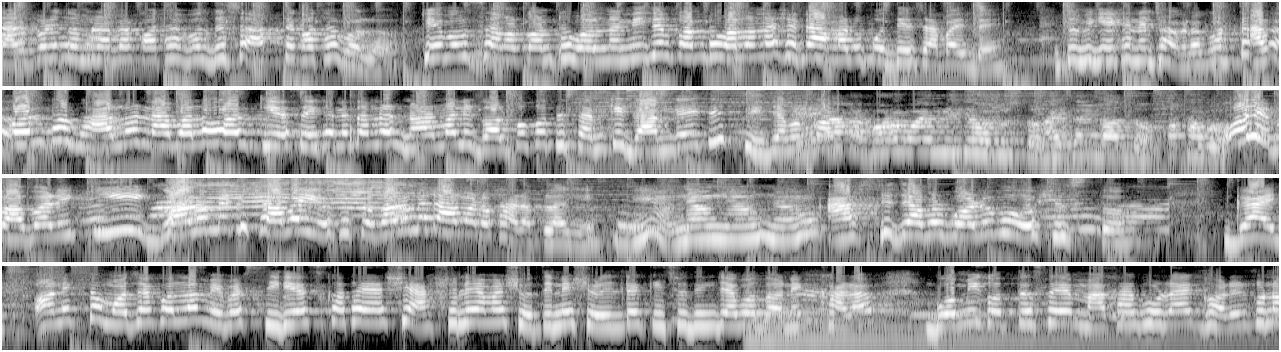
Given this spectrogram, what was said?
তারপরে তোমরা আবার কথা বলতেছো আস্তে কথা বলো। কে বলছে আমার কণ্ঠ ভালো না? নিজের কণ্ঠ ভালো না সেটা আমার উপর দিয়ে চাপাই দেয় তুমি কি এখানে ঝগড়া করতে আর কণ্ঠ ভালো না ভালো হওয়ার কি আমরা নর্মালি গল্প করতেছি আমি কি গান গাইতেছি? যে আমার বড় ভাই এমনিতে অসুস্থ ভাই তুমি বাদ দাও কথা বলো। ওরে বাবারে কি? গরমে তো সবাই অসুস্থ গরমে তো আমারও খারাপ লাগে। নাও নাও নাও আজকে যে আবার বড় বউ অসুস্থ। গাইস অনেক তো মজা করলাম এবার সিরিয়াস কথায় আসি। আসলে আমার সতীনের শরীরটা কিছুদিন যাবত অনেক খারাপ। বমি করতেছে মাথা ঘোরায় ঘরের কোনো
